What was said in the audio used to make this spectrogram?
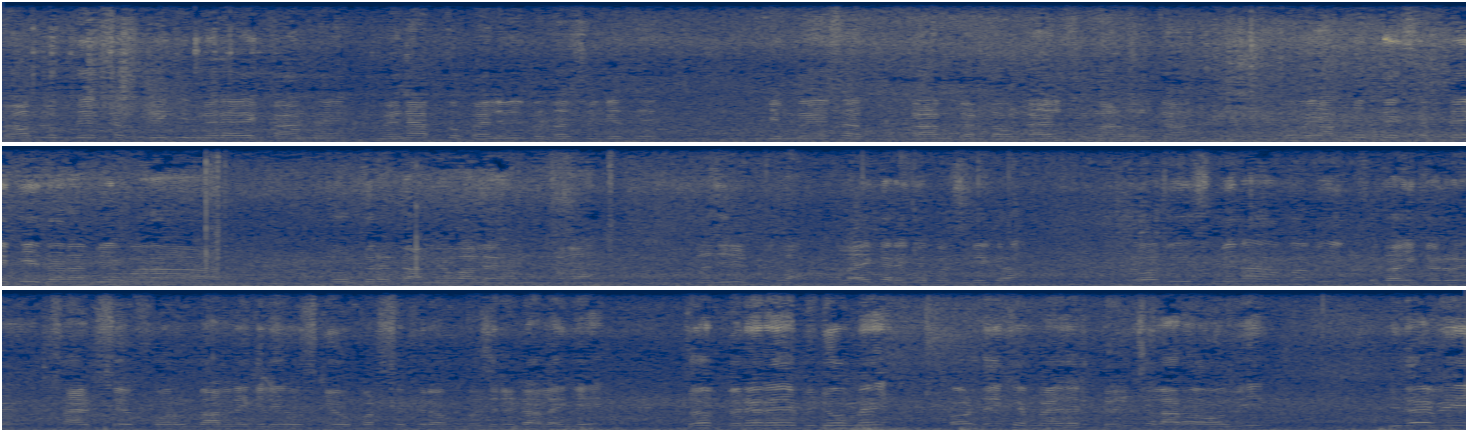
तो आप लोग देख सकते हैं कि मेरा एक काम है। मैंने आपको पहले भी बता चुके थे कि मैं ऐसा काम करता हूँ टाइल्स मार्बल का। तो भाई आप लोग देख सकते हैं कि इधर अभी हमारा टोकरे डालने वाला है हम थोड़ा बजरी ढलाई करेंगे बजरी का। तो अभी इसमें ना हम अभी खुदाई कर रहे हैं, साइड से फॉर्म डालने के लिए, उसके ऊपर से फिर हम बजरी डालेंगे। तो बने रहे वीडियो में, और देखिए मैं इधर ड्रिल चला रहा हूँ अभी। इधर अभी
